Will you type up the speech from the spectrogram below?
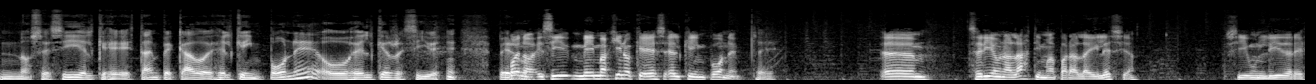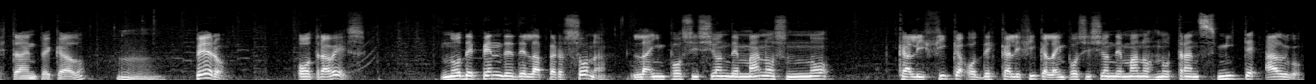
No sé si el que está en pecado es el que impone o es el que recibe. Pero... Bueno, sí, me imagino que es el que impone. Em, sería una lástima para la iglesia si un líder está en pecado. Mm. Pero otra vez, no depende de la persona. La imposición de manos no califica o descalifica. La imposición de manos no transmite algo,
